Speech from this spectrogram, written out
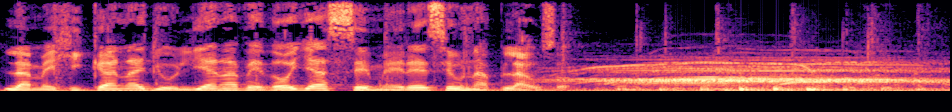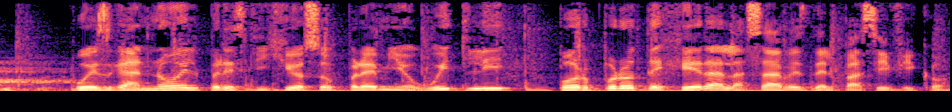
La mexicana Juliana Bedoya se merece un aplauso. Pues ganó el prestigioso premio Whitley por proteger a las aves del Pacífico.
